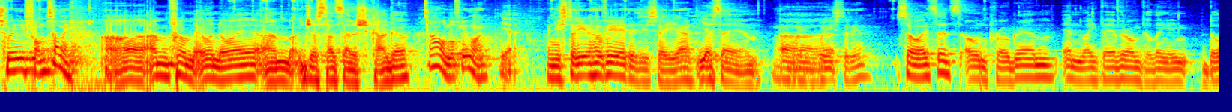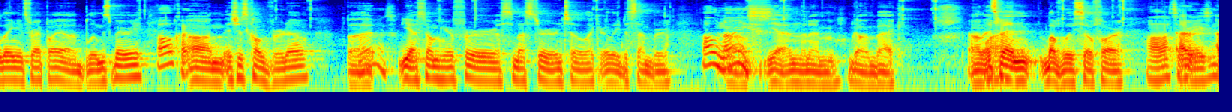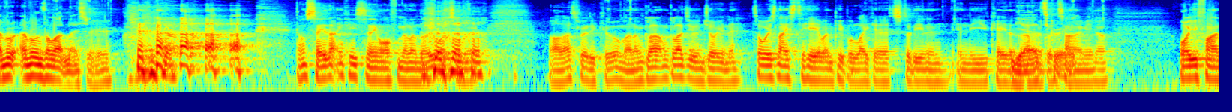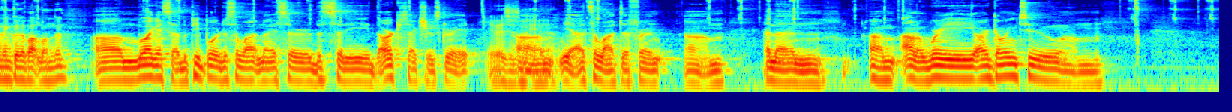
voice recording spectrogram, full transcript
So where are you from, Tommy? Uh, I'm from Illinois. I'm just outside of Chicago. Oh, lovely man. Yeah. And you're studying over here, did you say? Yeah. Yes, I am. what, Uh, what are you studying? so it's its own program, and like they have their own building. Building. It's right by uh, Bloomsbury. Oh, okay. Um, it's just called Verdo. But Right. yeah, so I'm here for a semester until like early December. Oh, nice. Yeah, and then I'm going back. Um, It's been lovely so far. Oh, that's amazing. every- everyone's a lot nicer here. Don't say that in case anyone from Illinois watching. Oh, that's really cool, man. I'm glad. I'm glad you're enjoying it. It's always nice to hear when people like uh, studying in, in the UK that they're Yeah, having a good great. time. You know, what are you finding good about London? Um, like I said, the people are just a lot nicer. The city, the architecture is great. It is, isn't it? um, yeah. it's a lot different. Um, and then um, I don't know. We are going to. Um,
